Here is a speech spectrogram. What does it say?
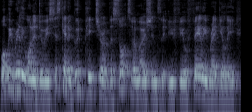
What we really want to do is just get a good picture of the sorts of emotions that you feel fairly regularly,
